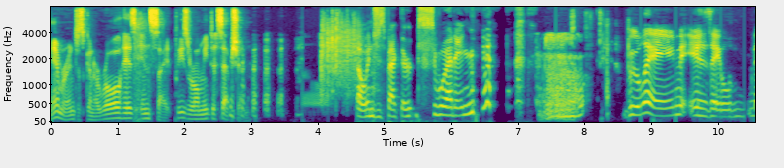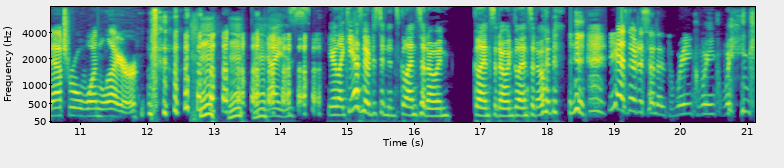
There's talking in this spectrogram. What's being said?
Amarant is going to roll his insight. Please roll me deception. Oh, Owen's just back there sweating. Boulain is a natural one liar. Nice. You're like, he has no descendants. Glance at Owen. Glance at Owen. Glance at Owen. he has no descendants. Wink, wink, wink.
